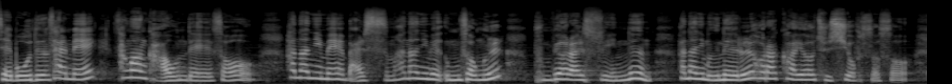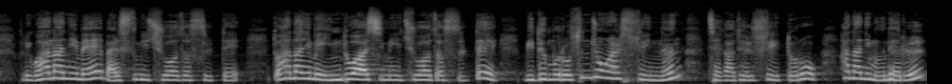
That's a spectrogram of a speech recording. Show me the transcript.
제 모든 삶의 상황 가운데에서 하나님의 말씀, 하나님의 음성을 분별할 수 있는 하나님 은혜를 허락하여 주시옵소서. 그리고 하나님의 말씀이 주어졌을 때, 또 하나님의 인도하심이 주어졌을 때 믿음으로 순종할 수 있는 제가 될 수 있도록 하나님 은혜를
